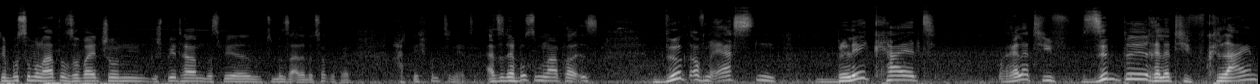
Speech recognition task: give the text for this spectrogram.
den Bus-Simulator so weit schon gespielt haben, dass wir zumindest alle Bezirke fährt. Hat nicht funktioniert. Also der Bus-Simulator ist, wirkt auf den ersten Blick halt relativ simpel, relativ klein.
